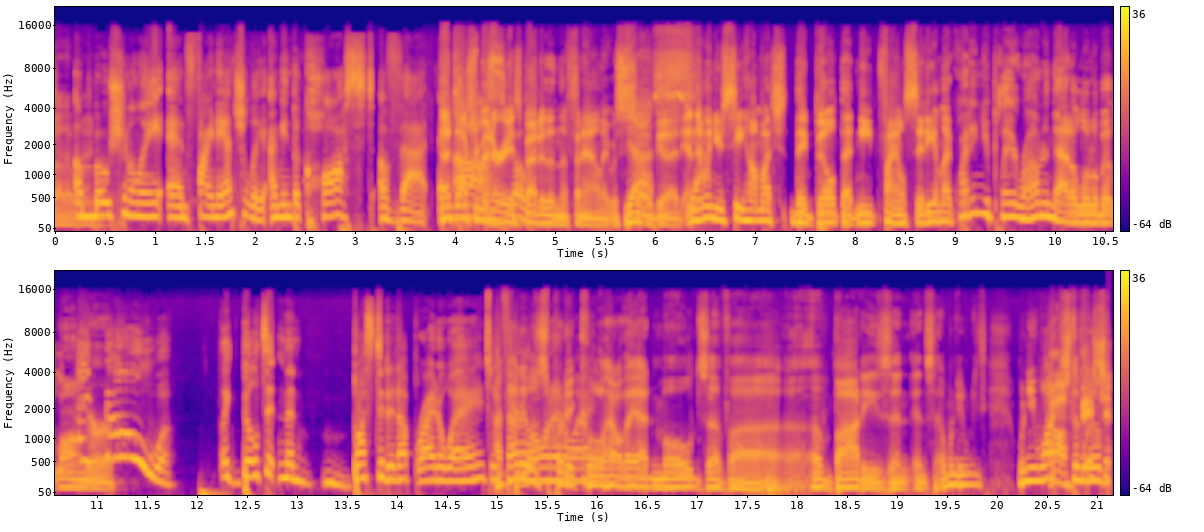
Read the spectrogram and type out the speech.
too, by the way. emotionally, and financially. I mean, the cost of that. that and documentary is scope. better than the finale. It was Yes. so good. And Yeah. then when you see how much they built that neat final city, I'm like, why didn't you play around in that a little bit longer? No, like built it and then busted it up right away. Just I thought it was blowing pretty away. cool how they had molds of uh, of bodies and, and when you when you watch How the movie,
